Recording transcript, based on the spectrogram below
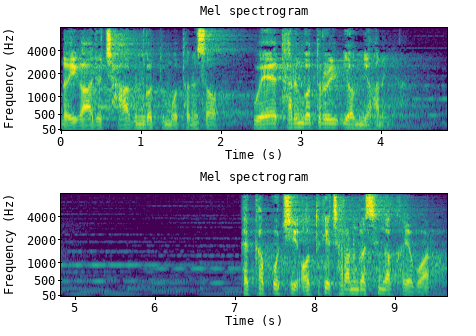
너희가 아주 작은 것도 못하면서 왜 다른 것들을 염려하느냐? 백합꽃이 어떻게 자라는가 생각하여 보아라.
